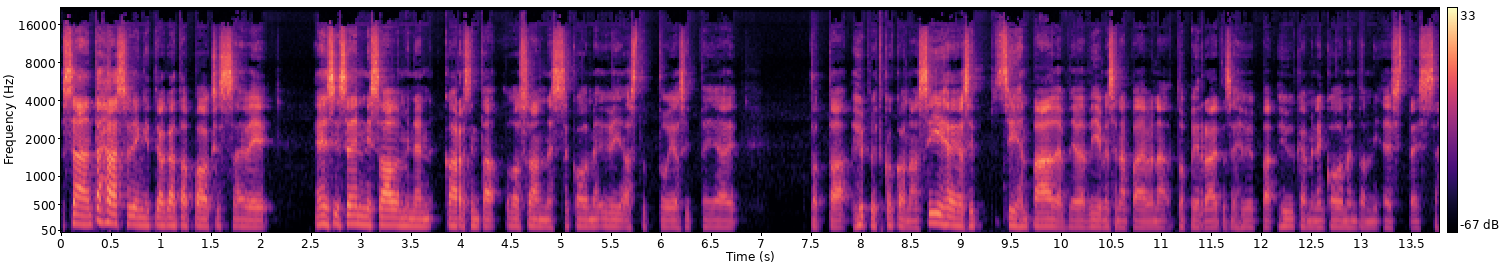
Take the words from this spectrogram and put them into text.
sääntöhäsvingit joka tapauksessa. Eli ensin Senni Salminen karsinta Losannessa kolme yliastuttua ja sitten jäi tota, hypyt kokonaan siihen ja sitten siihen päälle vielä viimeisenä päivänä Topi Raitasen hyypä, hyykäminen kolmen tonnin esteissä.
